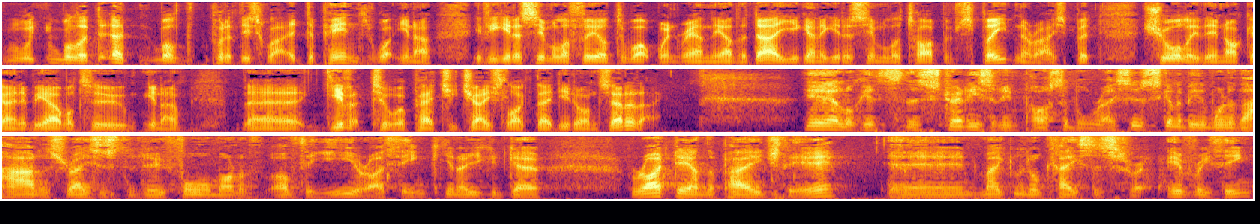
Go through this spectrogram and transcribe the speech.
well, it, uh, well, put it this way: it depends. What you know, if you get a similar field to what went round the other day, you're going to get a similar type of speed in the race. But surely they're not going to be able to, you know, uh, give it to Apache Chase like they did on Saturday. Yeah, look, it's the Stratty's an impossible race. It's going to be one of the hardest races to do form on of, of the year. I think you know you could go right down the page there and make little cases for everything.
